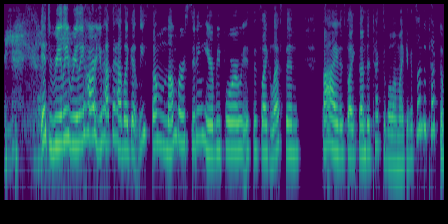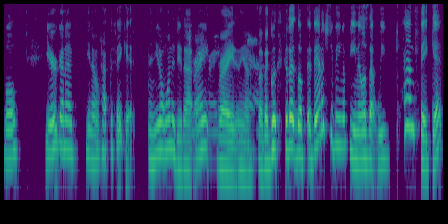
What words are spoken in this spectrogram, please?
it's really, really hard. You have to have like at least some number sitting here before it's, it's like less than five, it's like undetectable. I'm like, if it's undetectable, you're gonna, you know, have to fake it. And you don't want to do that, right? Right. right. right. Yeah. yeah. So it's like good. So the, the advantage to being a female is that we can fake it,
